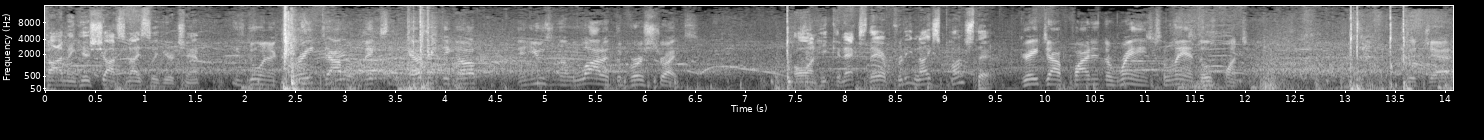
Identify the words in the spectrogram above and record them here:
Timing his shots nicely here, champ. He's doing a great job of mixing everything up and using a lot of diverse strikes. Oh, and he connects there. Pretty nice punch there. Great job finding the range to land those punches. Good jab.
